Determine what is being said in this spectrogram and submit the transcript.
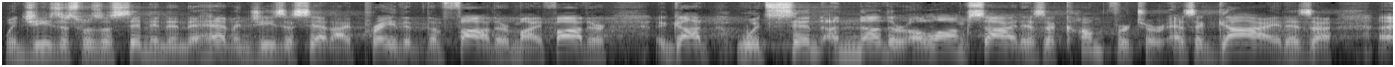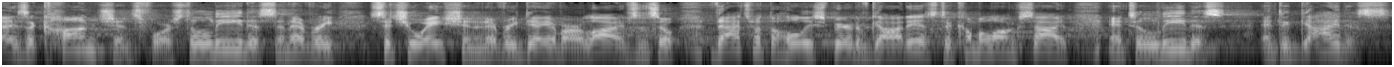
When Jesus was ascending into heaven, Jesus said, I pray that the Father, my Father, God, would send another alongside as a comforter, as a guide, as a, as a conscience for us to lead us in every situation and every day of our lives. And so that's what the Holy Spirit of God is to come alongside and to lead us and to guide us.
